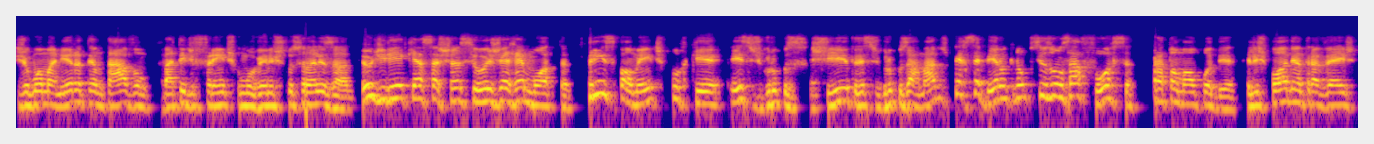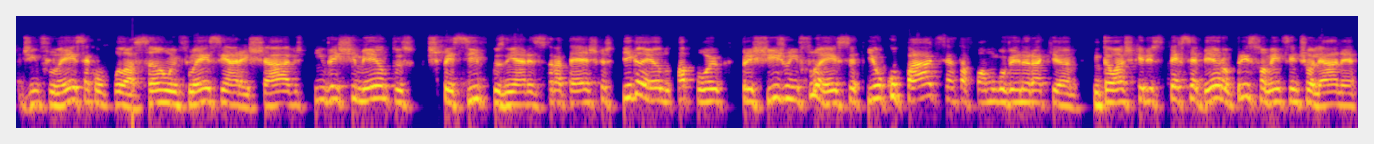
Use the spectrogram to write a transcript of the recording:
que de alguma maneira tentavam bater de frente com o governo institucionalizado. Eu diria que essa chance hoje é remota, principalmente porque esses grupos xiitas, esses grupos armados, perceberam que não precisam usar força para tomar o poder. Eles podem, através de influência com a população, influência em áreas-chave, investimentos específicos em áreas estratégicas e ganhando apoio, prestígio e influência e ocupar, de certa forma, o governo iraquiano. Então, acho que eles perceberam, principalmente se a gente olhar né,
